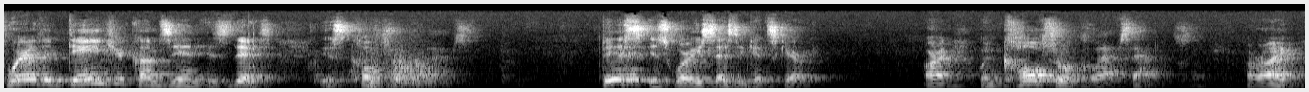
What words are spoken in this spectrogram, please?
where the danger comes in is this, is cultural collapse. This is where he says it gets scary. All right? When cultural collapse happens. All right?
